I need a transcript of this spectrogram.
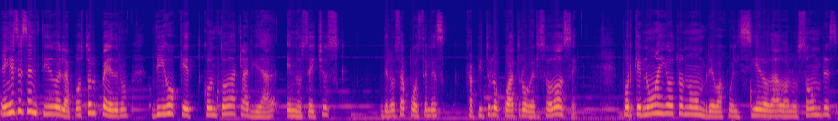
En ese sentido, el apóstol Pedro dijo que con toda claridad en los Hechos de los Apóstoles capítulo 4, verso 12 porque no hay otro nombre bajo el cielo dado a los hombres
